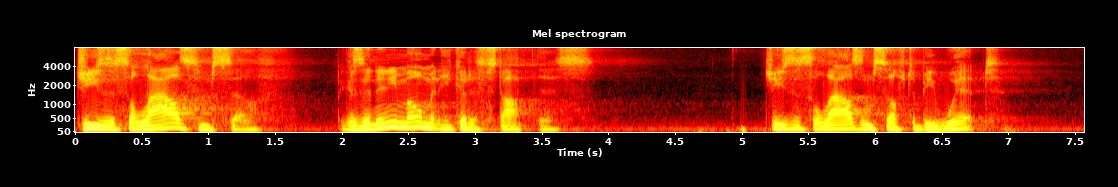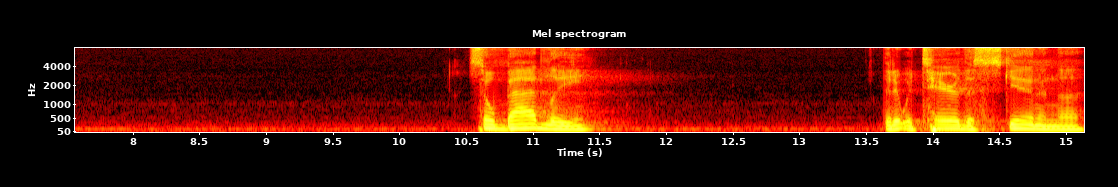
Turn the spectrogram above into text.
Jesus allows himself, because at any moment he could have stopped this. Jesus allows himself to be whipped. So badly that it would tear the skin and the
